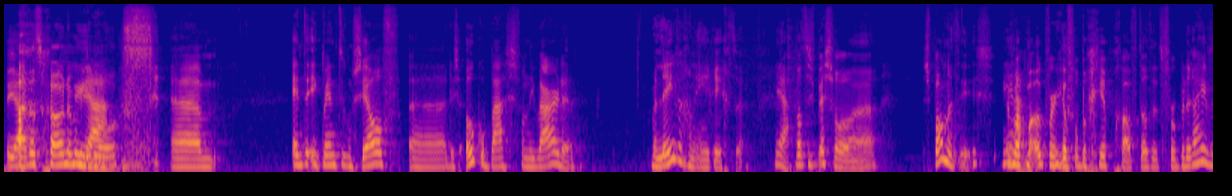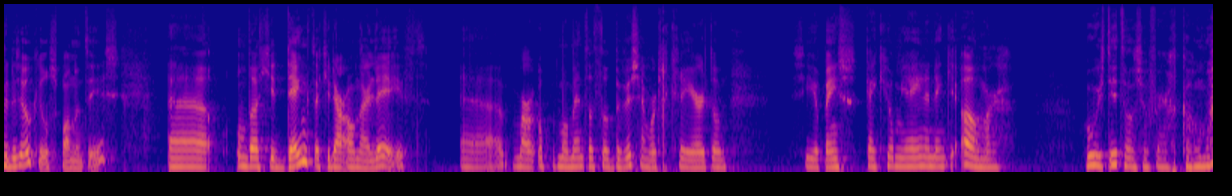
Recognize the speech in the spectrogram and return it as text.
Ja, dat is gewoon een Ja. middel. Ehm, en ik ben toen zelf, eh, dus ook op basis van die waarden, mijn leven gaan inrichten. Ja. Wat dus best wel eh, spannend is. En Ja. wat me ook weer heel veel begrip gaf dat het voor bedrijven dus ook heel spannend is. Eh, omdat je denkt dat je daar al naar leeft. Eh, maar op het moment dat dat bewustzijn wordt gecreëerd, dan zie je opeens, kijk je om je heen en denk je, oh, maar hoe is dit dan zo ver gekomen?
